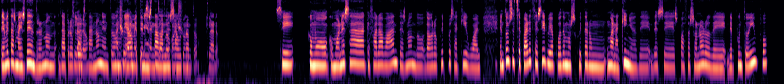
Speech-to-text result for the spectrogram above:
te metas máis dentro non da proposta, claro. non? Entón, Ayuda a meterse en todo o conxunto, outra... claro. Sí, como, como nesa que falaba antes, non, do, do agroqueer, pois aquí igual. Entón, se che parece, Silvia, podemos escutar un, un anaquiño de, dese de espazo sonoro de, de Punto Info,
